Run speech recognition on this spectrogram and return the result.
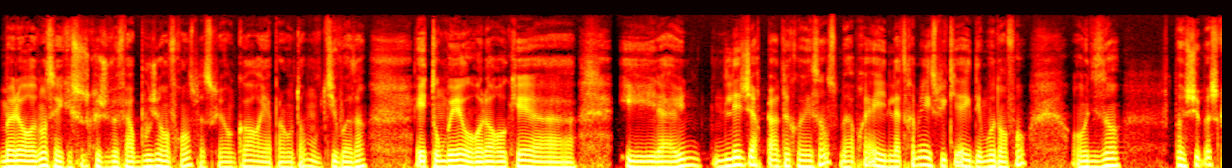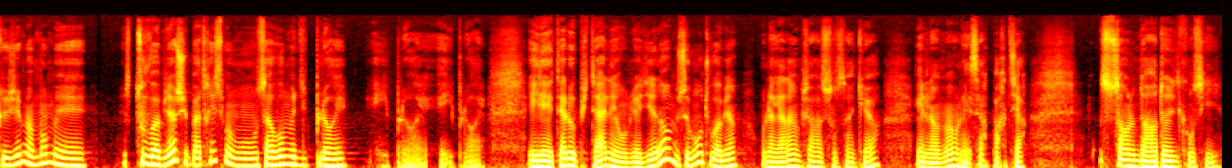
Malheureusement, c'est quelque chose que je veux faire bouger en France parce que encore il y a pas longtemps, mon petit voisin est tombé au roller hockey. euh, il a eu une, une légère perte de connaissance, mais après, il l'a très bien expliqué avec des mots d'enfant en disant bah, Je sais pas ce que j'ai, maman, mais tout va bien, je suis pas triste, mais mon cerveau me dit de pleurer. Et il pleurait, et il pleurait. Et il était à l'hôpital et on lui a dit Non, mais c'est bon, tout va bien. On l'a gardé en observation 5 heures et le lendemain, on l'a laissé repartir sans leur donner de consigne.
